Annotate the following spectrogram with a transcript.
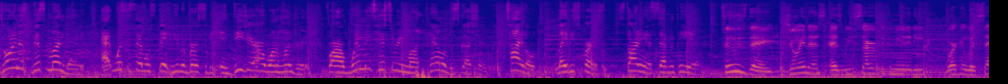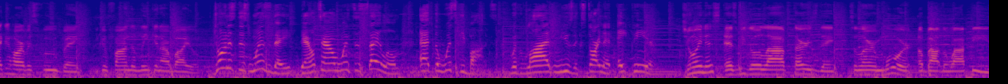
Join us this Monday at Winston-Salem State University in DJR 100 for our Women's History Month panel discussion titled Ladies First, starting at 7 p.m. Tuesday, join us as we serve the community working with Second Harvest Food Bank. You can find the link in our bio. Join us this Wednesday, downtown Winston-Salem at the Whiskey Box with live music starting at 8 p.m. Join us as we go live Thursday to learn more about the YPs.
